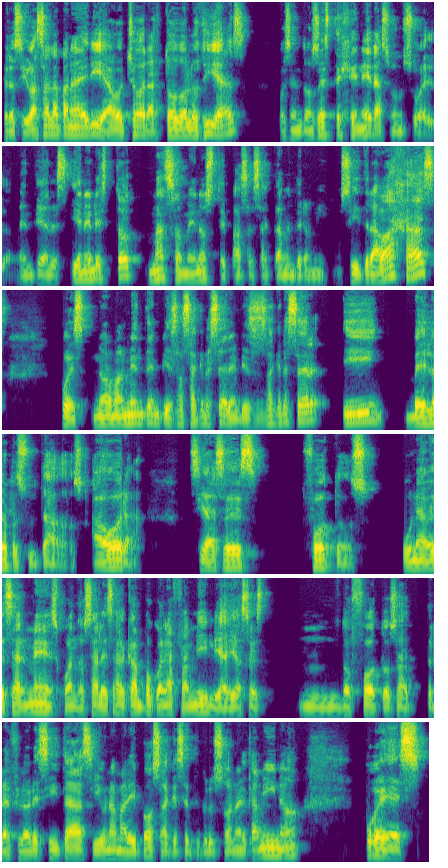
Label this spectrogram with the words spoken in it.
Pero si vas a la panadería ocho horas todos los días, pues entonces te generas un sueldo, ¿me entiendes? Y en el stock más o menos te pasa exactamente lo mismo. Si trabajas, pues normalmente empiezas a crecer, empiezas a crecer y ves los resultados. Ahora, si haces fotos una vez al mes cuando sales al campo con la familia y haces mm, dos fotos a tres florecitas y una mariposa que se te cruzó en el camino, pues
